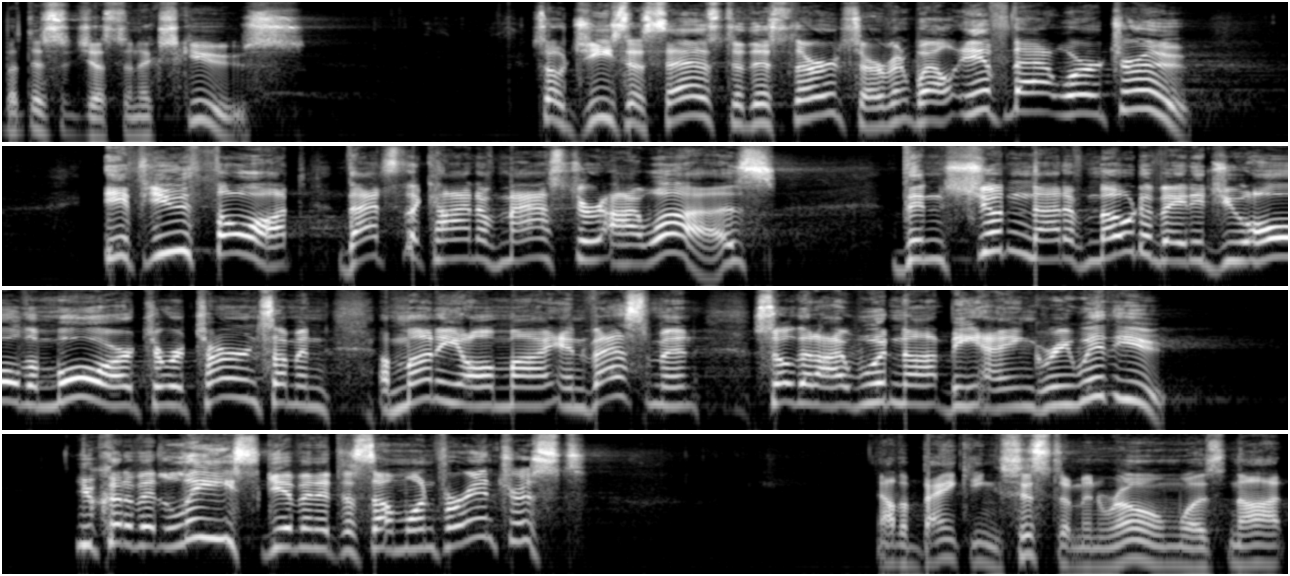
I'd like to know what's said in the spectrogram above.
But this is just an excuse. So Jesus says to this third servant, Well, if that were true, if you thought that's the kind of master I was, then shouldn't that have motivated you all the more to return some in, uh, money on my investment so that I would not be angry with you? You could have at least given it to someone for interest. Now, the banking system in Rome was not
